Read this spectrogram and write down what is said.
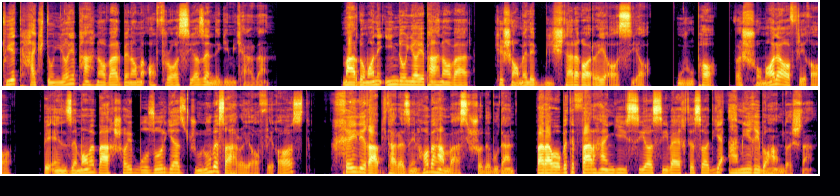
توی تک دنیای پهناور به نام آفروآسیا زندگی می‌کردن. مردمان این دنیای پهناور که شامل بیشتر قاره آسیا، اروپا و شمال آفریقا به انزمام بخشهای بزرگی از جنوب صحرای آفریقا است خیلی قبل تر از اینها به هم وصل شده بودند و روابط فرهنگی، سیاسی و اقتصادی عمیقی با هم داشتند.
